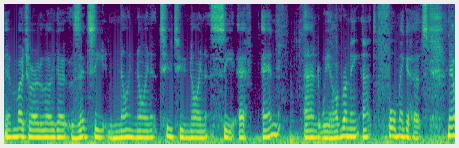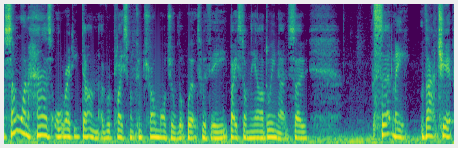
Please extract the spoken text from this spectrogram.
we have a Motorola logo ZC99229CFN and we are running at 4 megahertz. Now someone has already done a replacement control module that works with the based on the Arduino. So certainly that chip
